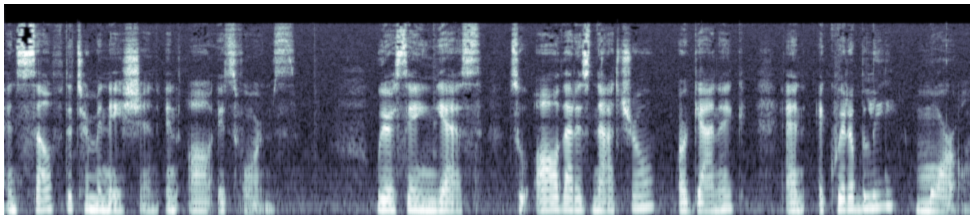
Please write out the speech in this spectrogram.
and self determination in all its forms. We are saying yes to all that is natural, organic, and equitably moral.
